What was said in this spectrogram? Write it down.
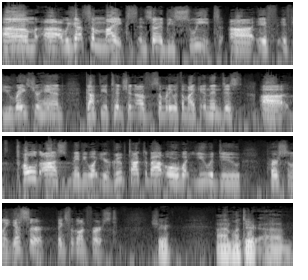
um, uh, we got some mics, and so it'd be sweet uh, if if you raised your hand, got the attention of somebody with a mic, and then just uh, told us maybe what your group talked about or what you would do personally. Yes, sir. Thanks for going first. Sure. Hi, I'm Hunter. Um,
